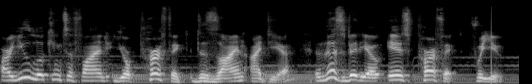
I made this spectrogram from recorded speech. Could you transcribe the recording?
Are you looking to find your perfect design idea? This video is perfect for you.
